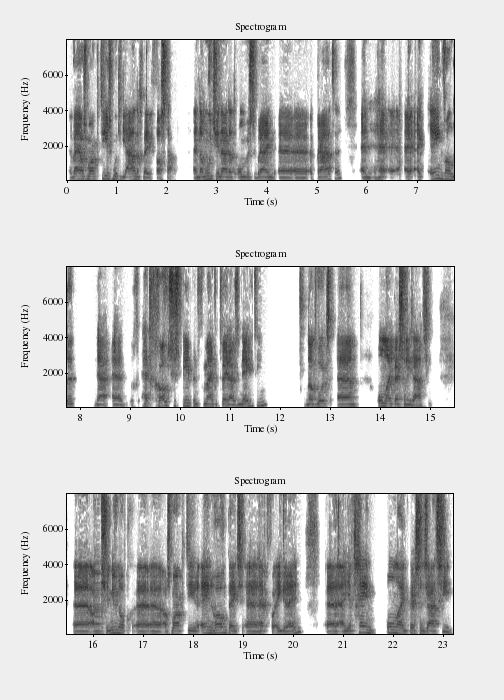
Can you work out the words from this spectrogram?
wij als marketeers moeten die aandacht weten vasthouden. En dan moet je naar dat onbewuste brein uh, uh, praten. En he, een van de, ja, het grootste speerpunt voor mij voor 2019, dat wordt online personalisatie. als je nu nog als marketeer één homepage hebt voor iedereen en je hebt geen online personalisatie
